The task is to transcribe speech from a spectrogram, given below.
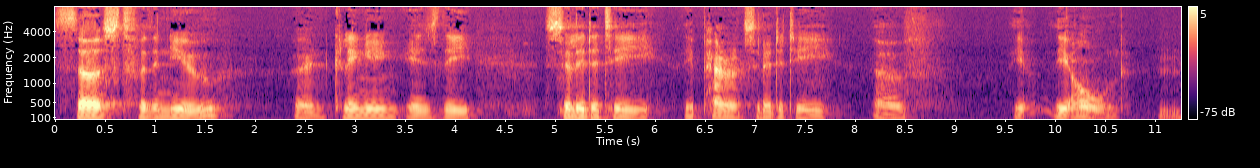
thirst for the new, and clinging is the solidity, the apparent solidity of the the old. Mm.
